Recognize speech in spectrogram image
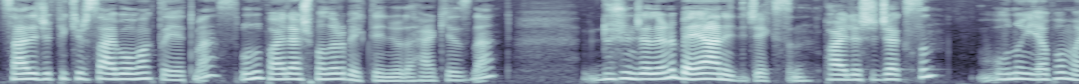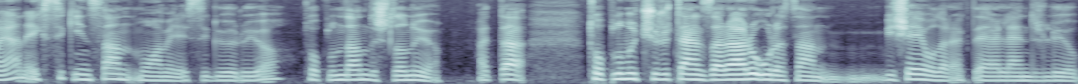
Sadece fikir sahibi olmak da yetmez. Bunu paylaşmaları bekleniyordu herkesten. Düşüncelerini beyan edeceksin, paylaşacaksın bunu yapamayan eksik insan muamelesi görüyor, toplumdan dışlanıyor. Hatta toplumu çürüten, zararı uğratan bir şey olarak değerlendiriliyor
